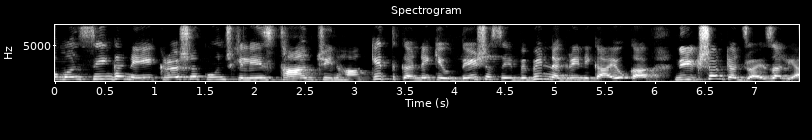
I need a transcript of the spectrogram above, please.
सुमन सिंह ने कृष्ण कुंज के लिए स्थान चिन्हांकित करने के उद्देश्य से विभिन्न नगरीय निकायों का निरीक्षण का जायजा लिया।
